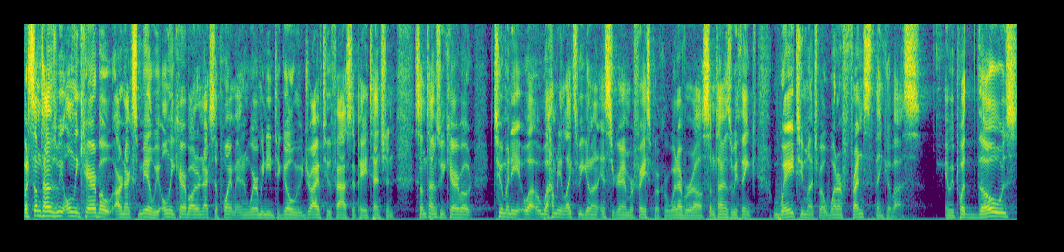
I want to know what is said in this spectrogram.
But sometimes we only care about our next meal. We only care about our next appointment and where we need to go. We drive too fast to pay attention. Sometimes we care about too many, well, how many likes we get on Instagram or Facebook or whatever else. Sometimes we think way too much about what our friends think of us. And we put those,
